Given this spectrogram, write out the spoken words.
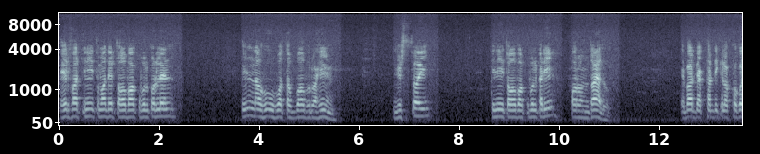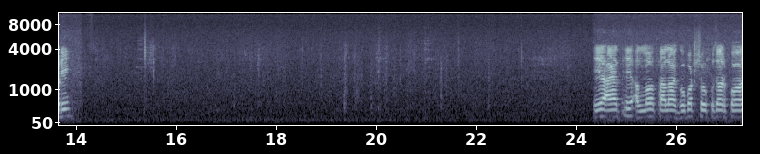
এরপর তিনি তোমাদের তবা কবুল করলেন। ইন্নাহু হুয়া তাওয়াবুর রহিম। নিশ্চয় তিনি তবা কবুলকারী, পরম দয়ালু। এবার ব্যাখ্যার দিকে লক্ষ্য করি এ আয়াতে আল্লাহ তালা গোবর্ষ পূজার পর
